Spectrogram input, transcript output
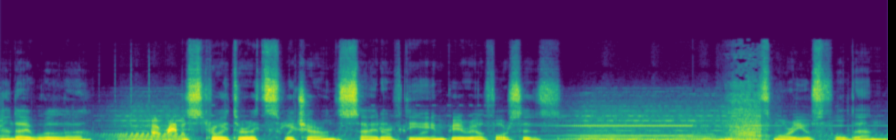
And I will uh, destroy turrets which are on the side of the Imperial forces. It's more useful than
